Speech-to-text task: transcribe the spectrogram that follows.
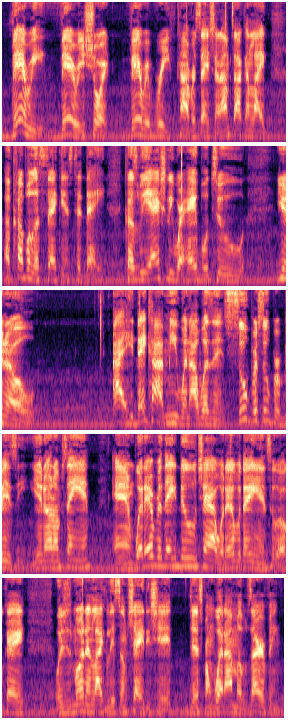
very, very short, very brief conversation. I'm talking like a couple of seconds today because we actually were able to, you know, I they caught me when I wasn't super super busy. You know what I'm saying? And whatever they do, child, whatever they into, okay, which is more than likely some shady shit, just from what I'm observing.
